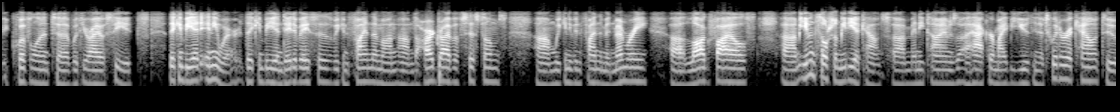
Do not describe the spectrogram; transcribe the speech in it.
equivalent uh, with your IOC. It's, they can be anywhere. They can be in databases. We can find them on um, the hard drive of systems. Um, we can even find them in memory, uh, log files, um, even social media accounts. Uh, many times a hacker might be using a Twitter account to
